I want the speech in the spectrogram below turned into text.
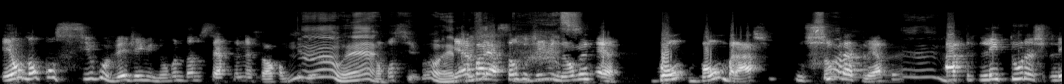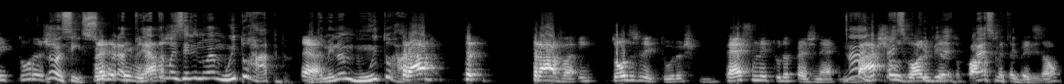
eu não consigo ver Jamie Newman dando certo no NFL como QB. Não, é. Não consigo. Pô, é Minha avaliação do Jamie Newman é bom, bom braço, um super atleta, É. leituras, leituras Não, assim, super atleta, mas ele não é muito rápido. É. Ele também não é muito rápido. trava, tra- trava em todas as leituras, péssima leitura pré-snap, Não, baixa péssimo os olhos QB, dentro do de pressão.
